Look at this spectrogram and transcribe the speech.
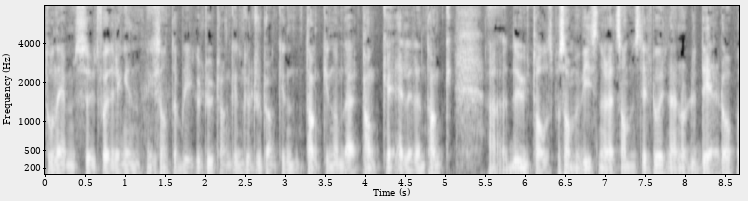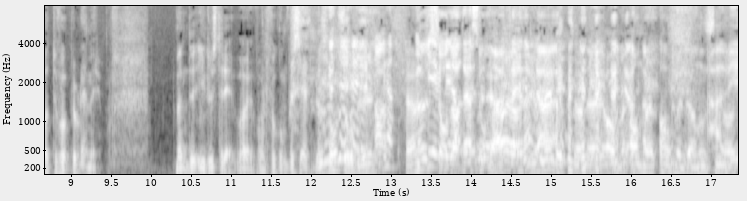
tonemsutfordringen. ikke sant? Det blir kulturtanken, kulturtanken, tanken om det er tanke eller en tank. Det uttales på samme vis når det er et sammenstilt ord. Det er når du deler det opp at du får problemer. Men det illustrerer Var det for komplisert? Nå så du ja, Nå så du at jeg så ja, ja, ja, litt sånn allmenndannelsen. Vi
